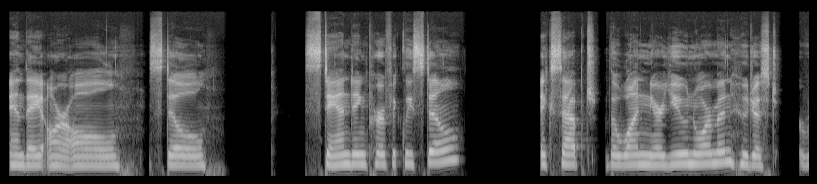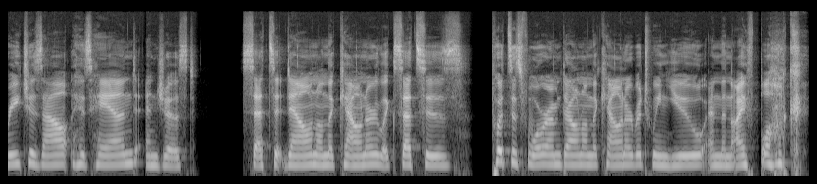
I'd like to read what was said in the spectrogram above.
and they are all still standing perfectly still, except the one near you, Norman, who just reaches out his hand and just sets it down on the counter, like sets his puts his forearm down on the counter between you and the knife block,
